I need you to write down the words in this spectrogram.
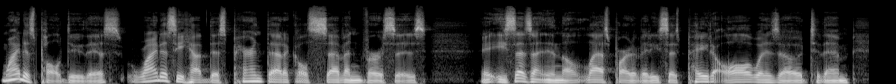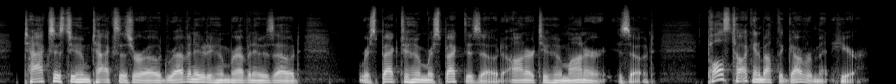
why does Paul do this? Why does he have this parenthetical seven verses? He says in the last part of it, he says, Pay to all what is owed to them, taxes to whom taxes are owed, revenue to whom revenue is owed, respect to whom respect is owed, honor to whom honor is owed. Paul's talking about the government here.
